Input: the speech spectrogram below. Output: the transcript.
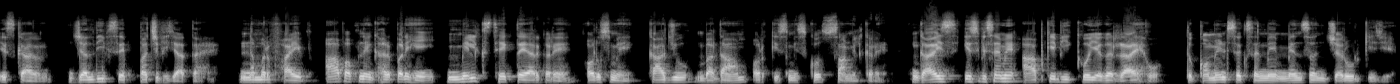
इस कारण जल्दी से पच भी जाता है। नंबर फाइव आप अपने घर पर ही मिल्क शेक तैयार करें और उसमें काजू, बादाम और किशमिश को शामिल करें। गाइस इस विषय में आपकी भी कोई अगर राय हो तो कमेंट सेक्शन में मेंशन ज़रूर कीजिए।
